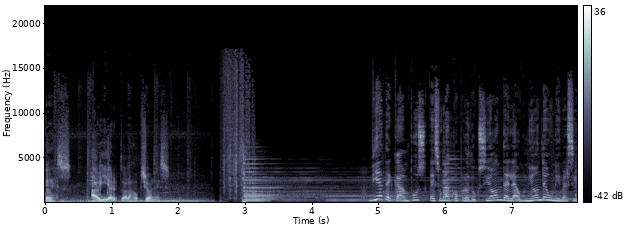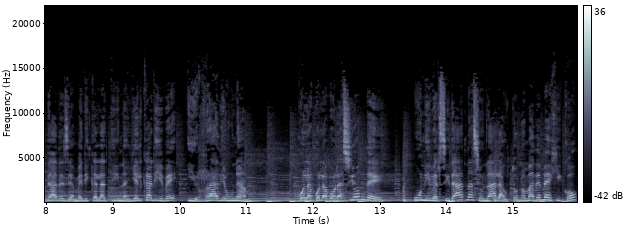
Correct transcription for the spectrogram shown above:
es abierto a las opciones. Vía de Campus es una coproducción de la Unión de Universidades de América Latina y el Caribe y Radio UNAM, con la colaboración de Universidad Nacional Autónoma de México,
